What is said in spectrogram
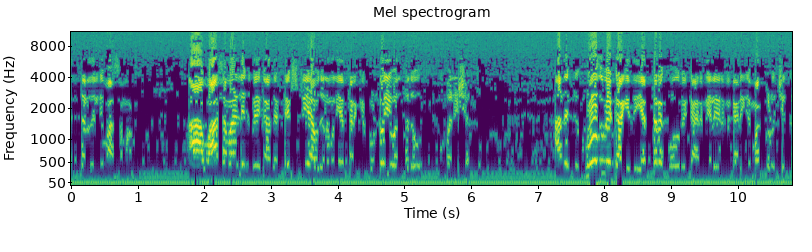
ಎತ್ತರದಲ್ಲಿ ವಾಸ ಮಾಡೋದು. ಆ ವಾಸ ಮಾಡ್ಲಿಕ್ಕೆ ಬೇಕಾದ ಟೆಸ್ಟ್ ಯಾವುದು ನಮಗೆ ಎತ್ತರಕ್ಕೆ ಕೊಂಡೊಯ್ಯುವಂಥದ್ದು ಉಪನಿಷತ್ತು. ಅದಕ್ಕೆ ಹೋಗಬೇಕಾಗಿದೆ ಎತ್ತರಕ್ಕೆ ಹೋಗಬೇಕಾದ್ರೆ ಮೇಲೆ ಇರಬೇಕಾದ್ರೆ ಮಕ್ಕಳು, ಚಿಕ್ಕ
